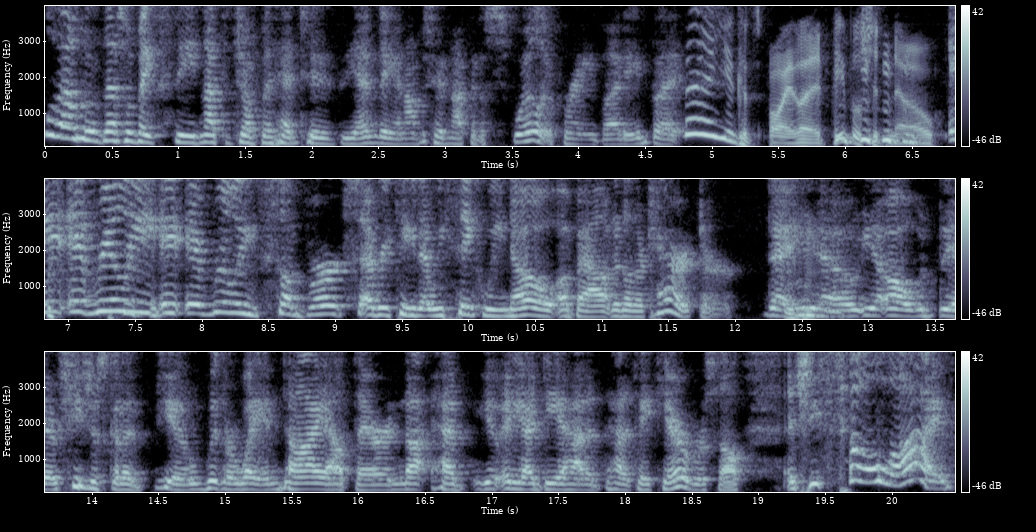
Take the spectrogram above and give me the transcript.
Well, that's what, that's what makes the not to jump ahead to the ending, and obviously I'm not going to spoil it for anybody, but Eh, you could spoil it. People should know. it, it really it, it really subverts everything that we think we know about another character. That you Mhm. know, you know, oh, you know, she's just gonna you know wither away and die out there and not have you know, any idea how to how to take care of herself, and she's still alive.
